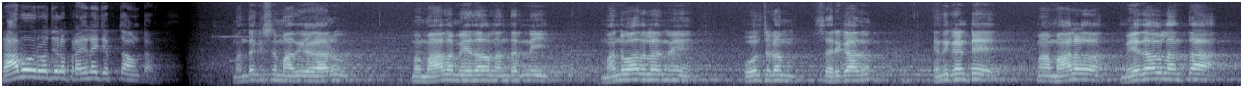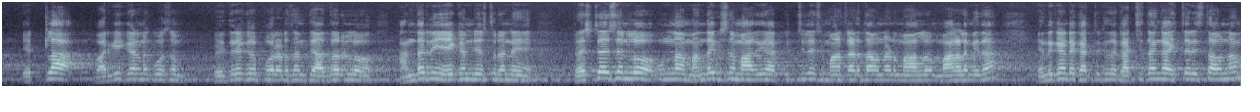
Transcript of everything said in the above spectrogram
రాబో రోజుల్లో ప్రజలే చెప్తూ ఉంటారు. మందకృష్ణ మాదిగ గారు మా మాల మేధావులందరినీ మనువాదులని పోల్చడం సరికాదు. ఎందుకంటే మా మాల మేధావులంతా ఎట్లా వర్గీకరణ కోసం వ్యతిరేక పోరాట సమితి ఆధ్వర్యంలో అందరినీ ఏకం చేస్తున్నారనే ప్రెస్టేషన్లో ఉన్న మందకృష్ణ మాదిగా పిచ్చిలేసి మాట్లాడుతూ ఉన్నాడు మాల మాలల మీద. ఎందుకంటే ఖచ్చితంగా ఖచ్చితంగా హెచ్చరిస్తూ ఉన్నాం.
